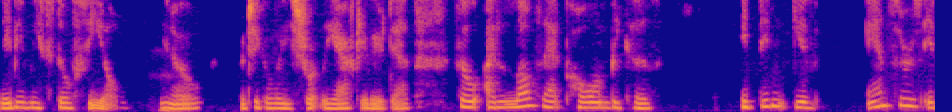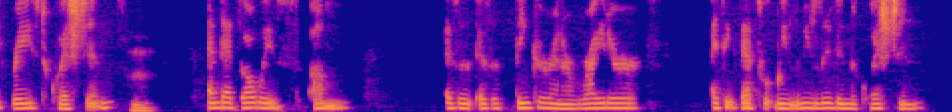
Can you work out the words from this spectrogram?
maybe we still feel, you know, particularly shortly after their death. So I love that poem because it didn't give answers, it raised questions. Hmm. And that's always, um, as a as a thinker and a writer, I think that's what we we live in the questions,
